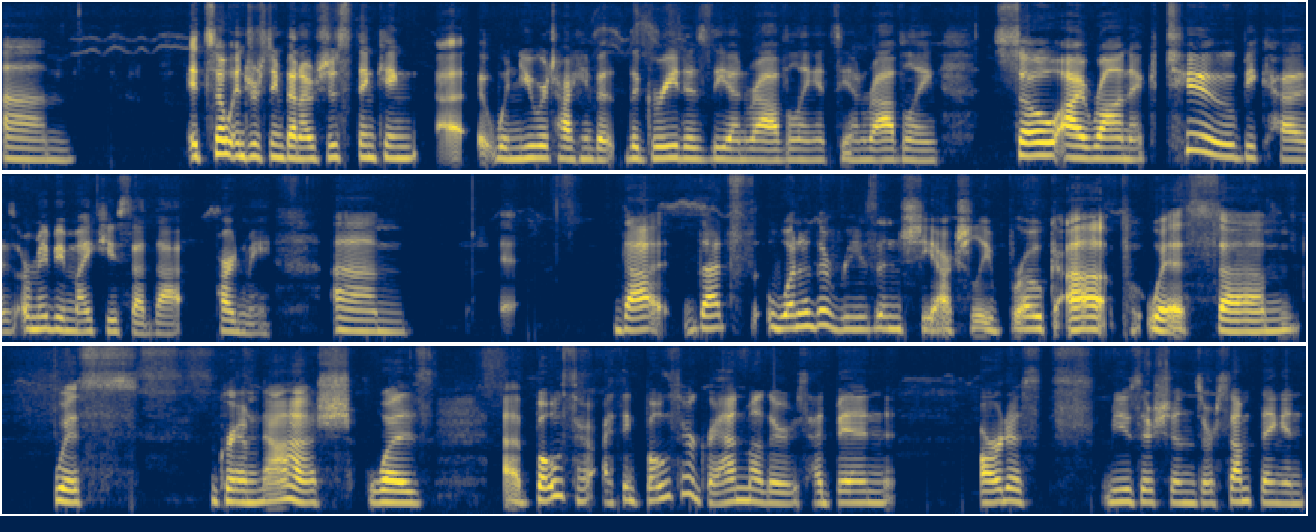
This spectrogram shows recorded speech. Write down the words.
Um, it's so interesting, Ben. I was just thinking uh, when you were talking about the greed is the unraveling, it's the unraveling. So ironic too, because, or maybe Mike, you said that. Pardon me. Um, eh, that that's one of the reasons she actually broke up with um, with Graham Nash was uh, both. I think both her grandmothers had been artists, musicians, or something, and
